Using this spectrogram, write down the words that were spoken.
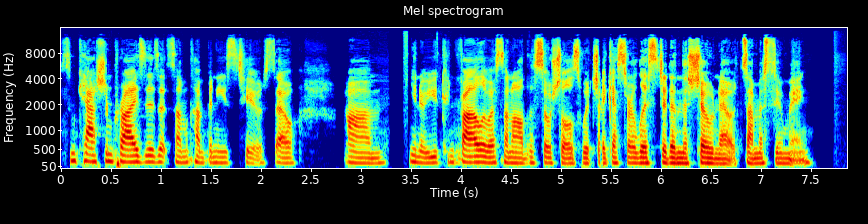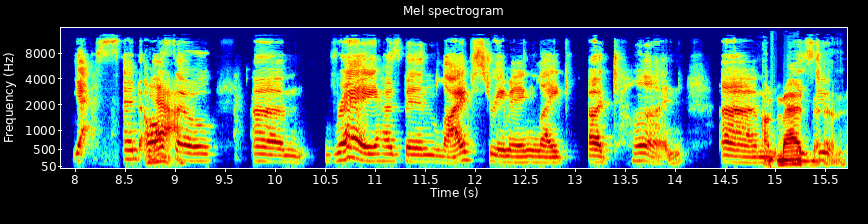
some cash and prizes at some companies too. So um, you know you can follow us on all the socials, which I guess are listed in the show notes. I'm assuming. Yes. And Yeah. also, um, Ray has been live streaming like a ton. Um, A madman.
